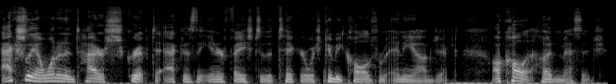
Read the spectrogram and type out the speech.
Actually, I want an entire script to act as the interface to the ticker, which can be called from any object. I'll call it HUD message.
